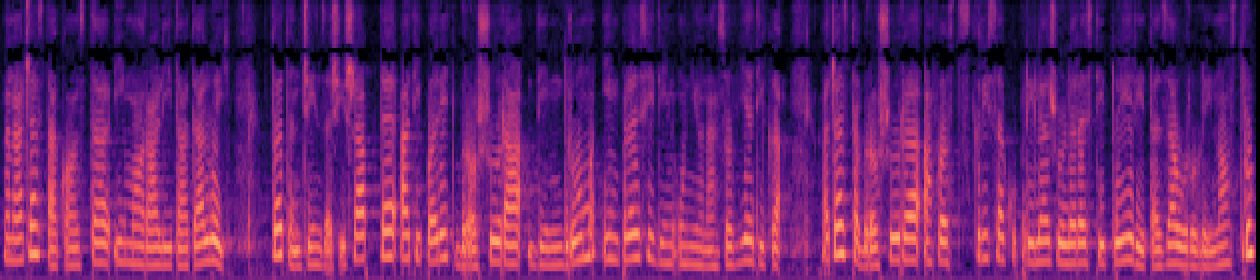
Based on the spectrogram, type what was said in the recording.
În aceasta constă imoralitatea lui. Tot în 57 a tipărit broșura din drum Impresii din Uniunea Sovietică. Această broșură a fost scrisă cu prilejul restituirii tezaurului nostru,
